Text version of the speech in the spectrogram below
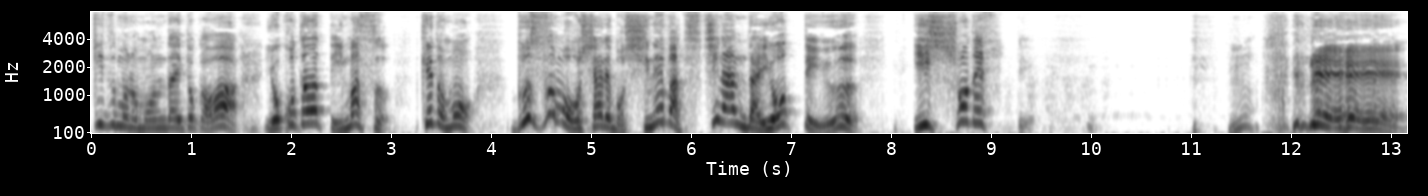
キズムの問題とかは横たわっています。けども、ブスもおしゃれも死ねば土なんだよっていう、一緒ですっていう。ん？ねえ。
